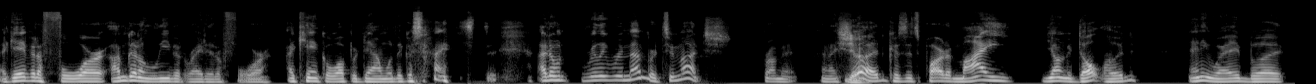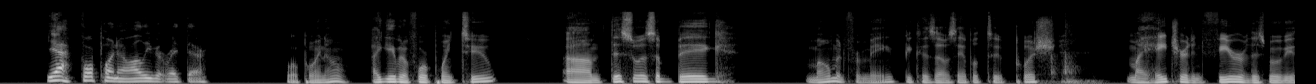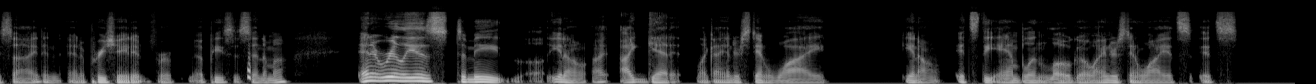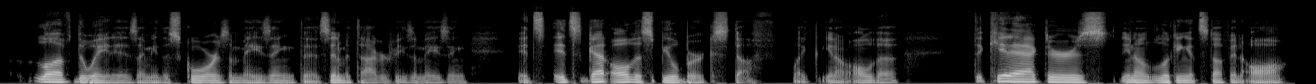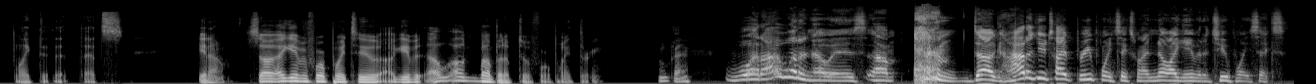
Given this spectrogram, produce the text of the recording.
I gave it a four. I'm going to leave it right at a four. I can't go up or down with it because I, I don't really remember too much from it. And I should because it's part of my young adulthood anyway. But yeah, 4.0. I'll leave it right there. 4.0. I gave it a 4.2. Um, this was a big moment for me because I was able to push my hatred and fear of this movie aside and, and appreciate it for a piece of cinema. And it really is to me, you know, I, I get it. Like I understand why, you know, it's the Amblin logo. I understand why it's it's loved the way it is. I mean, the score is amazing, the cinematography is amazing it's it's got all the Spielberg stuff, like you know all the the kid actors, you know, looking at stuff in awe, like that. that that's you know So I gave it 4.2. I'll give it. I'll, I'll bump it up to a 4.3. Okay. What I want to know is, um, Doug, how did you type 3.6 when I know I gave it a 2.6?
